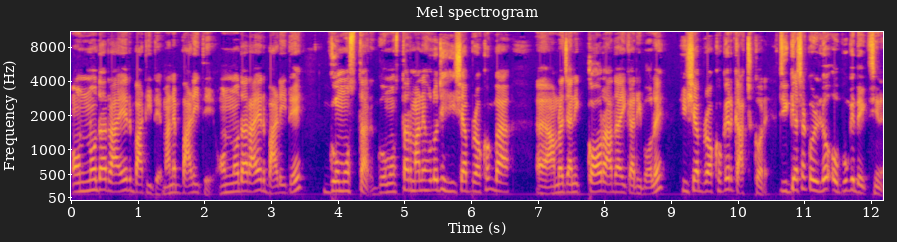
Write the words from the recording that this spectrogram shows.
অন্নদা রায়ের বাটিতে মানে বাড়িতে, অন্নদা রায়ের বাড়িতে গোমস্তার। গোমস্তার মানে হলো যে হিসাব রক্ষক বা আমরা জানি কর আদায়কারী বলে হিসাব রক্ষকের কাজ করে। জিজ্ঞাসা করিল, অপুকে দেখছি না।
